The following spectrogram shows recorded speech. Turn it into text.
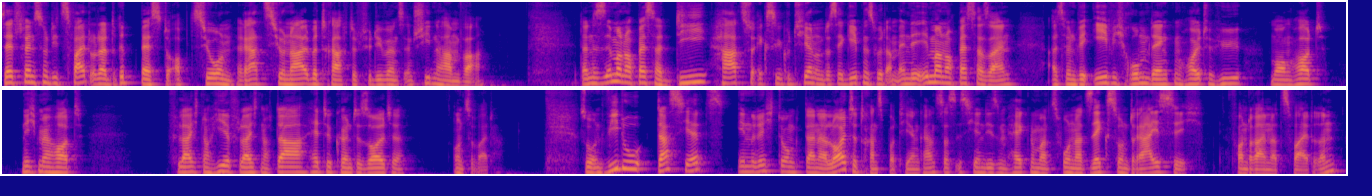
Selbst wenn es nur die zweit- oder drittbeste Option rational betrachtet, für die wir uns entschieden haben, war, dann ist es immer noch besser, die hart zu exekutieren und das Ergebnis wird am Ende immer noch besser sein, als wenn wir ewig rumdenken, heute Hü, morgen Hot, nicht mehr Hot, vielleicht noch hier, vielleicht noch da, hätte, könnte, sollte und so weiter. So, und wie du das jetzt in Richtung deiner Leute transportieren kannst, das ist hier in diesem Hack Nummer 236 von 302 drin.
